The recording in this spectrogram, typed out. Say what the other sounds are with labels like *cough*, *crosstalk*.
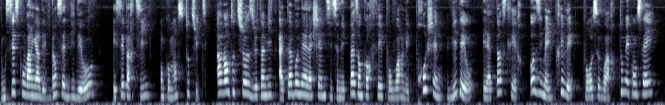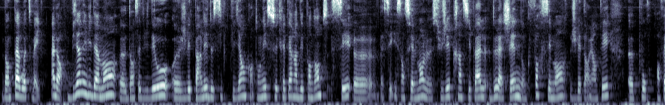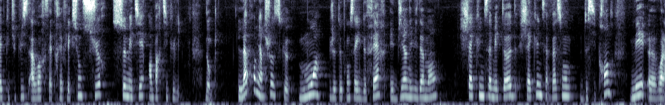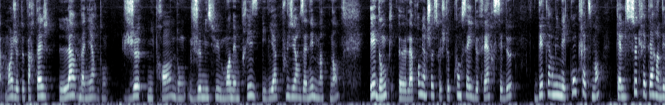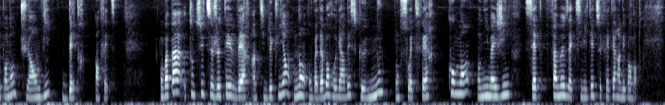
Donc c'est ce qu'on va regarder dans cette vidéo et c'est parti, on commence tout de suite. Avant toute chose, je t'invite à t'abonner à la chaîne si ce n'est pas encore fait pour voir les prochaines vidéos et à t'inscrire aux emails privés pour recevoir tous mes conseils dans ta boîte mail. Alors, bien évidemment, euh, dans cette vidéo, euh, je vais te parler de cible client. Quand on est secrétaire indépendante, euh, bah, c'est essentiellement le sujet principal de la chaîne. Donc, forcément, je vais t'orienter pour en fait que tu puisses avoir cette réflexion sur ce métier en particulier. Donc, la première chose que moi je te conseille de faire est bien évidemment chacune sa méthode, chacune sa façon de s'y prendre, mais euh, voilà, moi je te partage la manière dont je m'y prends, dont je m'y suis moi-même prise il y a plusieurs années maintenant. Et donc euh, la première chose que je te conseille de faire, c'est de déterminer concrètement quelle secrétaire indépendante tu as envie d'être en fait. On va pas tout de suite se jeter vers un type de client. Non, on va d'abord regarder ce que nous, on souhaite faire, comment on imagine cette fameuse activité de secrétaire indépendante.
